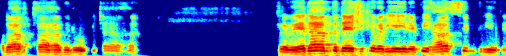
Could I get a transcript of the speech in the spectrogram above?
पदार्थाः निरूपिताः। तत्र वेदान्तदेशिकवर्यैरपि हास्यं क्रियते।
